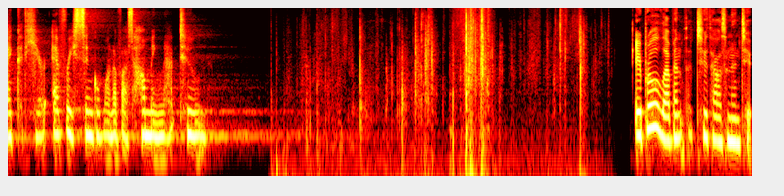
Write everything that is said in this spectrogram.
I could hear every single one of us humming that tune. April 11th, 2002.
